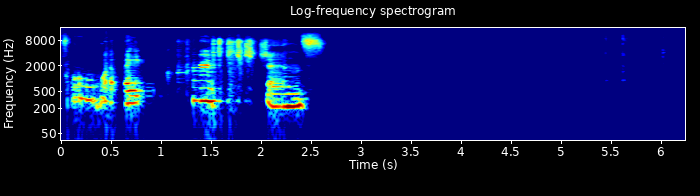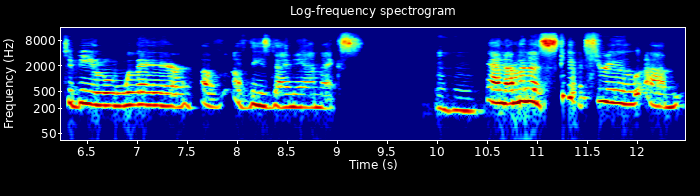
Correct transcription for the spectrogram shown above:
for white Christians to be aware of, of these dynamics. Mm-hmm. And I'm going to skip through um,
